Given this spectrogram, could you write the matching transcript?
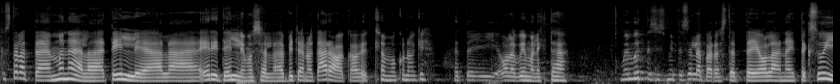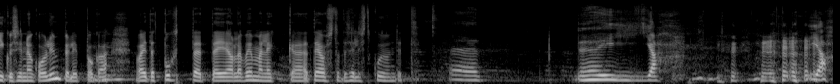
kas te olete mõnele tellijale, eritellimusele pidanud ära ka ütlema kunagi, et ei ole võimalik teha? ma ei mõtle siis mitte sellepärast, et ei ole näiteks õigusi nagu olümpialipuga mm, -hmm. vaid et puht, et ei ole võimalik äh, teostada sellist kujundit äh, jah, jah.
